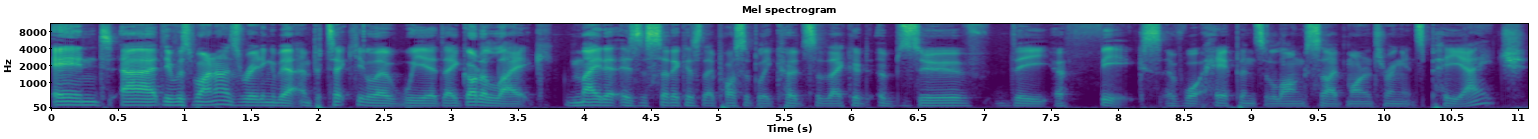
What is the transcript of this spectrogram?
And uh, there was one I was reading about in particular where they got a lake, made it as acidic as they possibly could so they could observe the effects of what happens alongside monitoring its pH.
